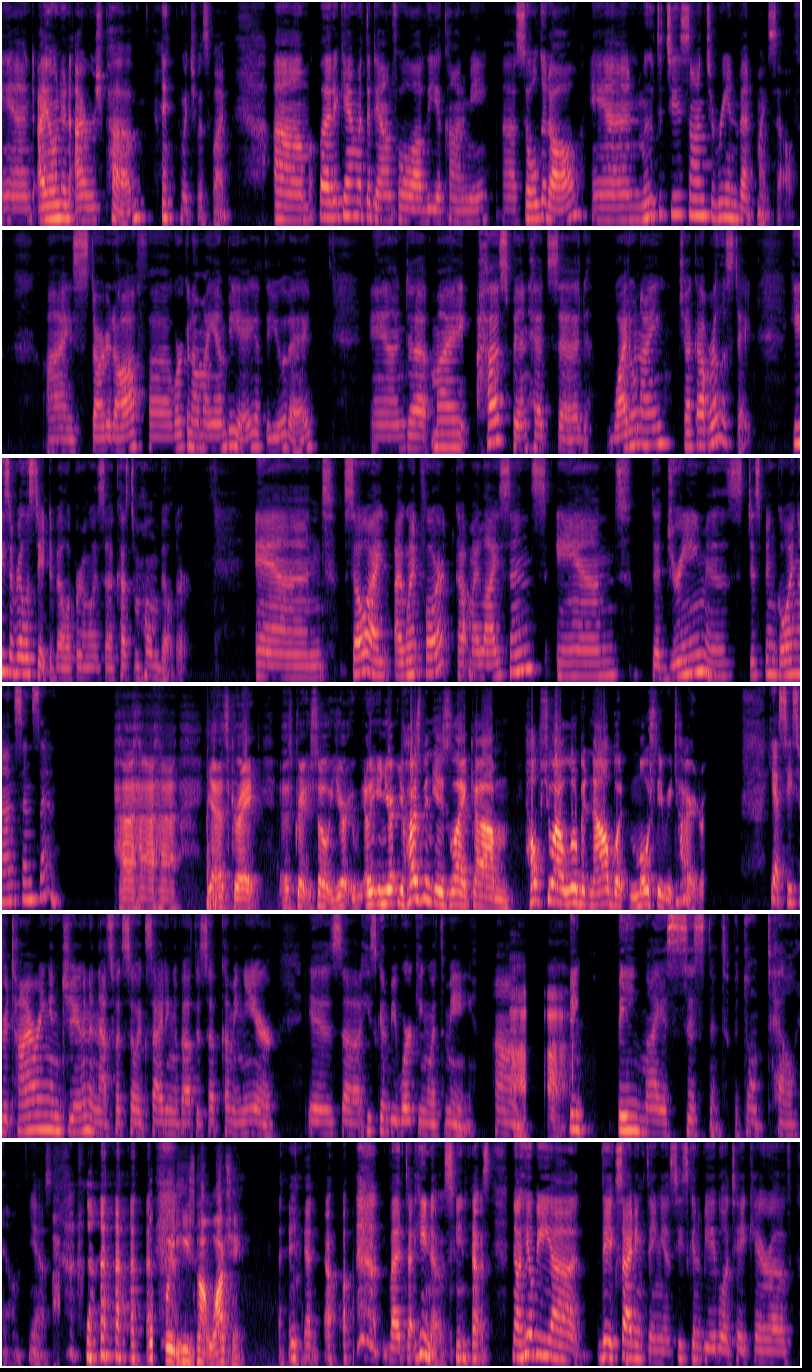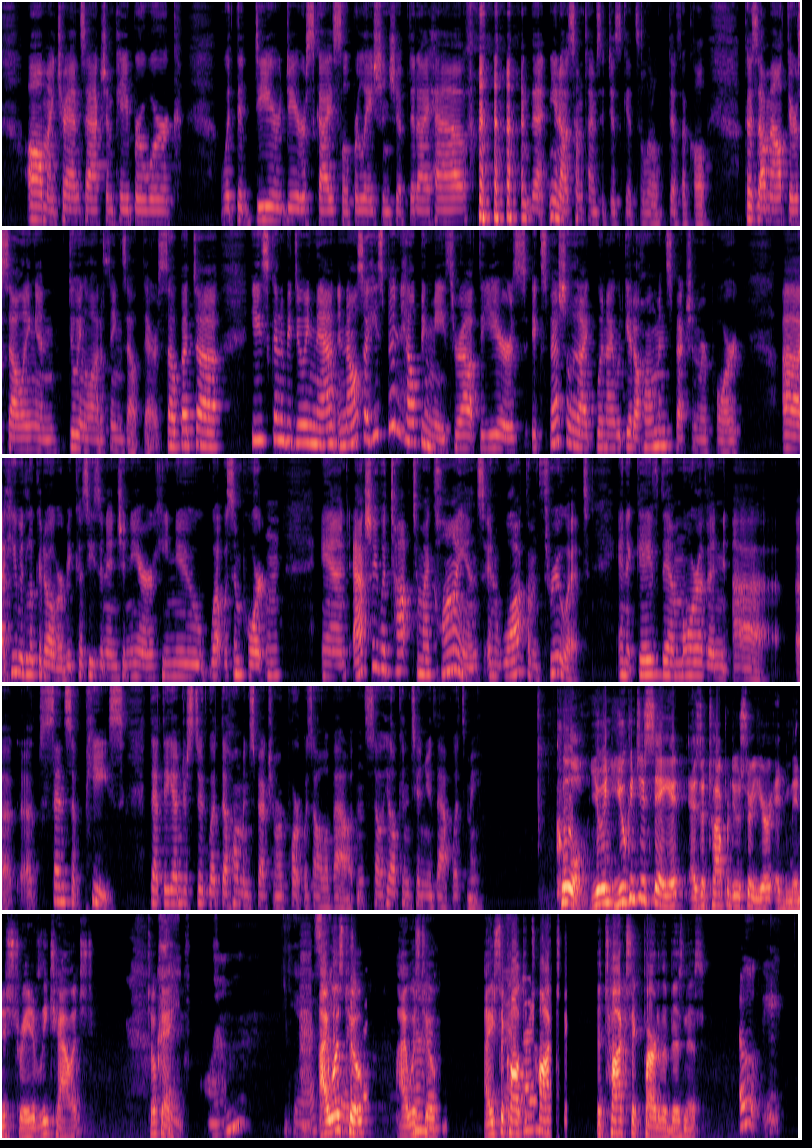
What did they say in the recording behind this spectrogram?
And I owned an Irish pub, which was fun. Um, but again, with the downfall of the economy, uh, sold it all and moved to Tucson to reinvent myself. I started off uh, working on my MBA at the U of A. And uh, my husband had said, Why don't I check out real estate? He's a real estate developer and was a custom home builder. And so I, I went for it, got my license, and the dream has just been going on since then. Ha ha ha! Yeah, that's great. That's great. So your and your your husband is like um, helps you out a little bit now, but mostly retired, right? Yes, he's retiring in June, and that's what's so exciting about this upcoming year is uh, he's going to be working with me, um, Ah, ah. being being my assistant. But don't tell him. Yes. Hopefully, he's not watching. yeah, no. but uh, he knows. He knows. No, he'll be. Uh, the exciting thing is he's going to be able to take care of all my transaction paperwork with the dear, dear SkySlope relationship that I have. that you know, sometimes it just gets a little difficult because I'm out there selling and doing a lot of things out there. So, but uh, he's going to be doing that, and also he's been helping me throughout the years, especially like when I would get a home inspection report uh, he would look it over because he's an engineer. He knew what was important and actually would talk to my clients and walk them through it. And it gave them more of an, uh, a, a sense of peace that they understood what the home inspection report was all about. And so he'll continue that with me. Cool. You can you can just say it as a top producer. You're administratively challenged. It's okay. I am. Yes. I was too. I was too. Uh-huh. I used to call it the toxic the toxic part of the business. Oh,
